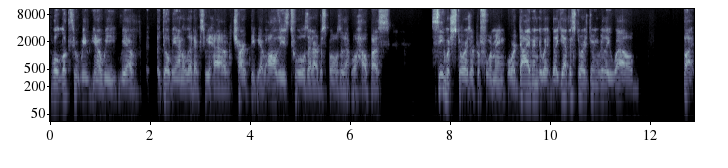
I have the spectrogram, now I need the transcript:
we'll look through we you know we we have adobe analytics we have chartbeat we have all these tools at our disposal that will help us see which stories are performing or dive into it like yeah this story is doing really well but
